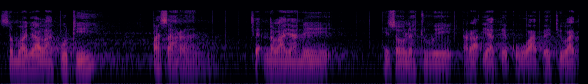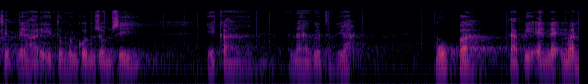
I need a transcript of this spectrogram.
semuanya laku di pasaran. Cek nelayane iso oleh duit, rakyatnya kuwabe diwajib nih hari itu mengkonsumsi ikan. Nah gitu ya. Mubah tapi enek man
